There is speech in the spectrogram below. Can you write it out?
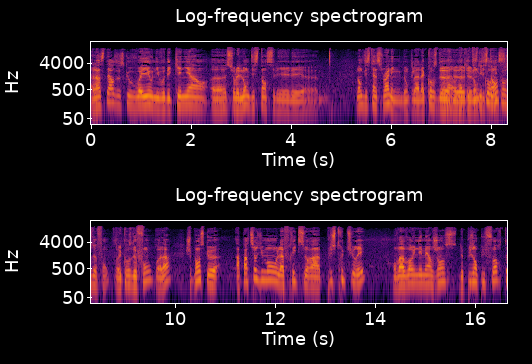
À l'instar de ce que vous voyez au niveau des Kenyans euh, sur les longues distances, les, les, euh, long distance running, donc la, la course de, longue cours- les distance, courses de fond. les courses de fond, voilà. Je pense que à partir du moment où l'Afrique sera plus structurée, on va avoir une émergence de plus en plus forte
